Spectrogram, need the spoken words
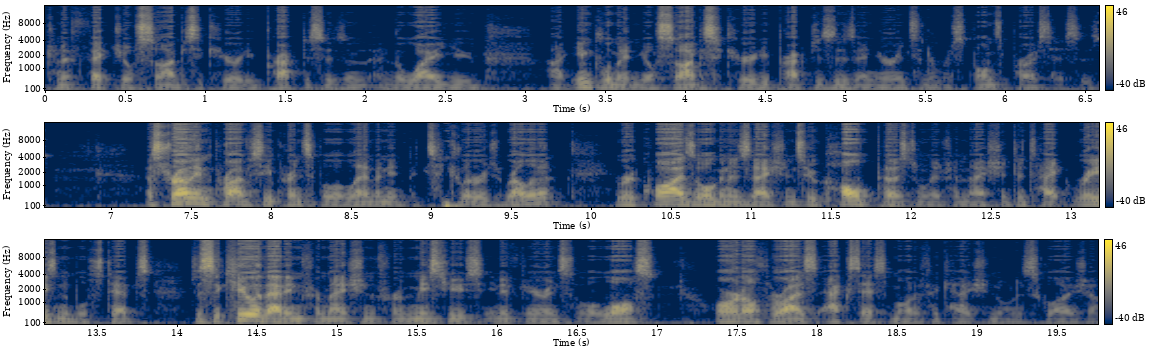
can affect your cybersecurity practices and, and the way you uh, implement your cybersecurity practices and your incident response processes. Australian Privacy Principle 11 in particular is relevant. It requires organisations who hold personal information to take reasonable steps to secure that information from misuse, interference or loss or unauthorised access, modification or disclosure.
